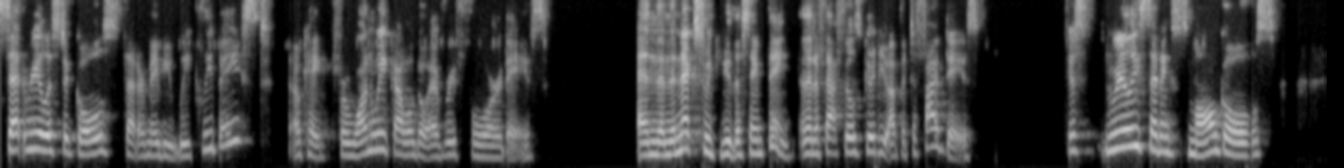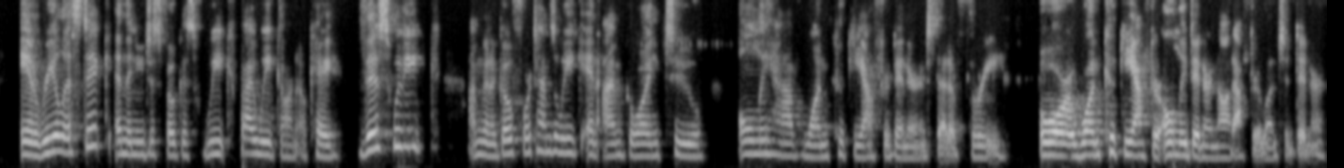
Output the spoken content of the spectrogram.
Set realistic goals that are maybe weekly based. Okay, for one week, I will go every four days. And then the next week, you do the same thing. And then if that feels good, you up it to five days. Just really setting small goals and realistic. And then you just focus week by week on, okay, this week, I'm going to go four times a week and I'm going to only have one cookie after dinner instead of three, or one cookie after only dinner, not after lunch and dinner.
